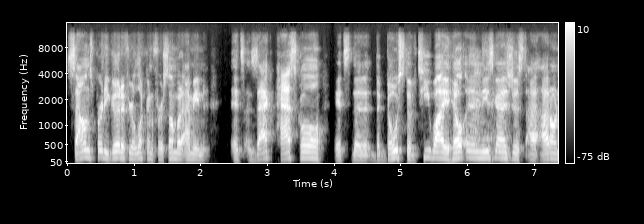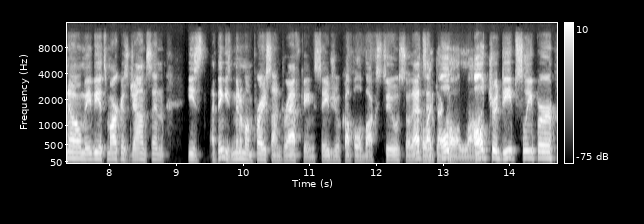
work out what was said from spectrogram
Sounds pretty good if you're looking for somebody. I mean, it's Zach Pascal. It's the the ghost of T.Y. Hilton. These guys just I, I don't know. Maybe it's Marcus Johnson. He's I think he's minimum price on DraftKings saves you a couple of bucks too. So that's like an that ult- ultra deep sleeper.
